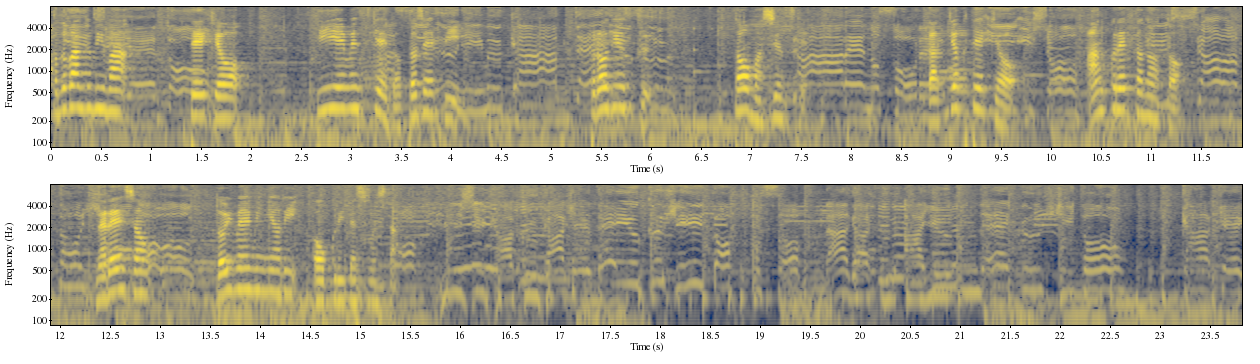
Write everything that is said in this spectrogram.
この番組は提供 tmsk.jp プロデュース東間俊介楽曲提供アンクレットノートナレーション土井めいみによりお送りいたしました。短くかけてゆく人細長く歩んでく人かけ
